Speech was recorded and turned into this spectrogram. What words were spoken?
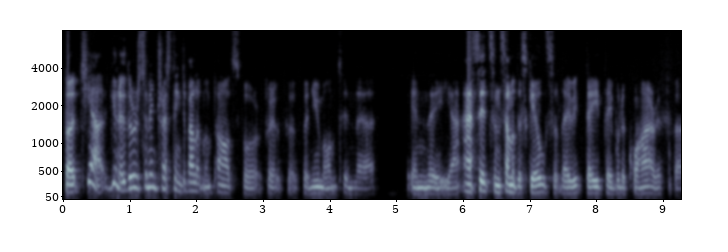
but yeah, you know, there are some interesting development paths for for, for, for Newmont in the in the uh, assets and some of the skills that they they, they would acquire if uh,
